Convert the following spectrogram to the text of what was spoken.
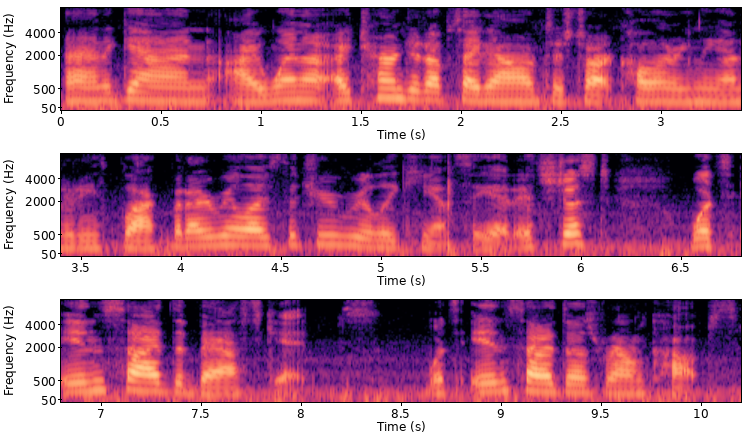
And again, I went, I turned it upside down to start coloring the underneath black, but I realized that you really can't see it. It's just what's inside the basket what's inside those round cups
